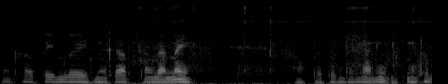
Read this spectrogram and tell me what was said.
พุ่น ข้าวเต็มเลยนะครับทางด้านในเอาไปเบิ่งทางด้านนี้อีกนะครับ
